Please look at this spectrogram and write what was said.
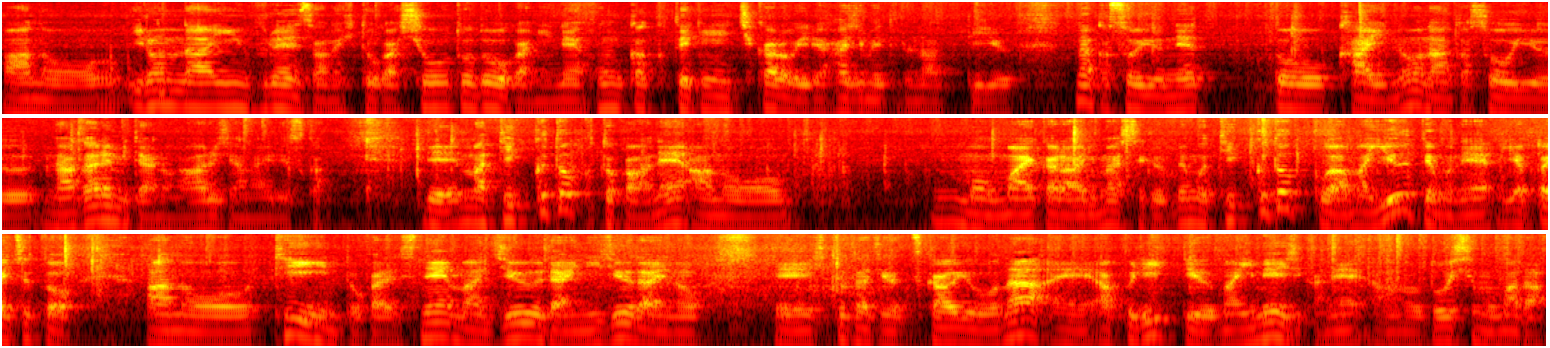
あの、いろんなインフルエンサーの人がショート動画にね、本格的に力を入れ始めてるなっていう、なんかそういうネット界のなんかそういう流れみたいのがあるじゃないですか。で、まあ、TikTok とかはね、あの、もう前からありましたけど、でも TikTok はまあ言うてもね、やっぱりちょっと、あの、ティーンとかですね、まあ10代、20代の、えー、人たちが使うような、えー、アプリっていう、まあイメージがね、あの、どうしてもまだ、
